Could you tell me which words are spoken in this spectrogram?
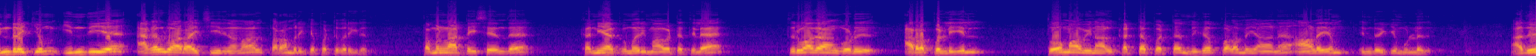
இன்றைக்கும் இந்திய அகழ்வாராய்ச்சியினால் பராமரிக்கப்பட்டு வருகிறது. தமிழ்நாட்டை சேர்ந்த கன்னியாகுமரி மாவட்டத்தில் திருவாதாங்கோடு அறப்பள்ளியில் தோமாவினால் கட்டப்பட்ட மிக பழமையான ஆலயம் இன்றைக்கும் உள்ளது. அது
